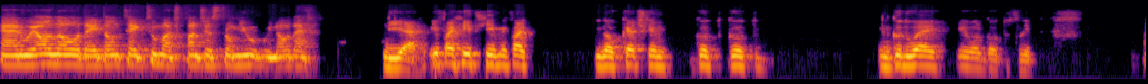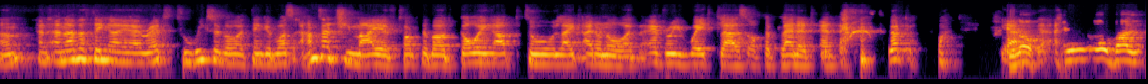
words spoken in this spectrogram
And we all know they don't take too much punches from you. We know that yeah, if I hit him, if I, you know, catch him good, good, in good way, he will go to sleep. Um, and another thing I, I, read two weeks ago, I think it was Khamzat Chimaev talked about going up to like I don't know every weight class of the planet, and yeah, you know he, all belt,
